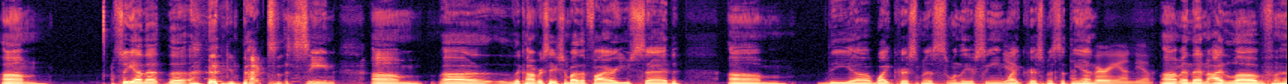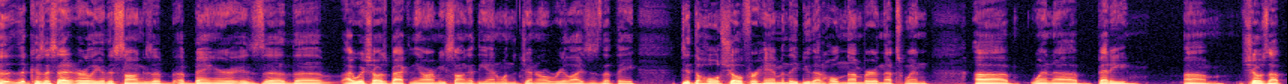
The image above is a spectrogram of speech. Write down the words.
um so yeah, that the back to the scene. Um, uh, the conversation by the fire. You said, um, the uh, White Christmas when they were singing Yep. White Christmas at the at the end. very end, yep. um, and then I love because I said it earlier. This song is a, a banger. Is uh, the I wish I was back in the army song at the end when the general realizes that they did the whole show for him and they do that whole number and that's when uh, when uh, Betty um, shows up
